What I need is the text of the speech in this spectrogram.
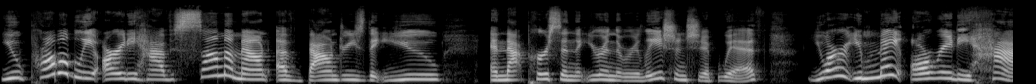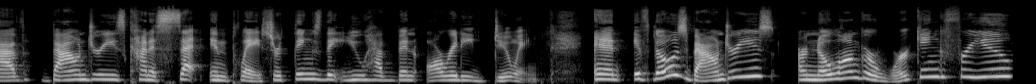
you probably already have some amount of boundaries that you and that person that you're in the relationship with you are you may already have boundaries kind of set in place or things that you have been already doing. And if those boundaries are no longer working for you,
